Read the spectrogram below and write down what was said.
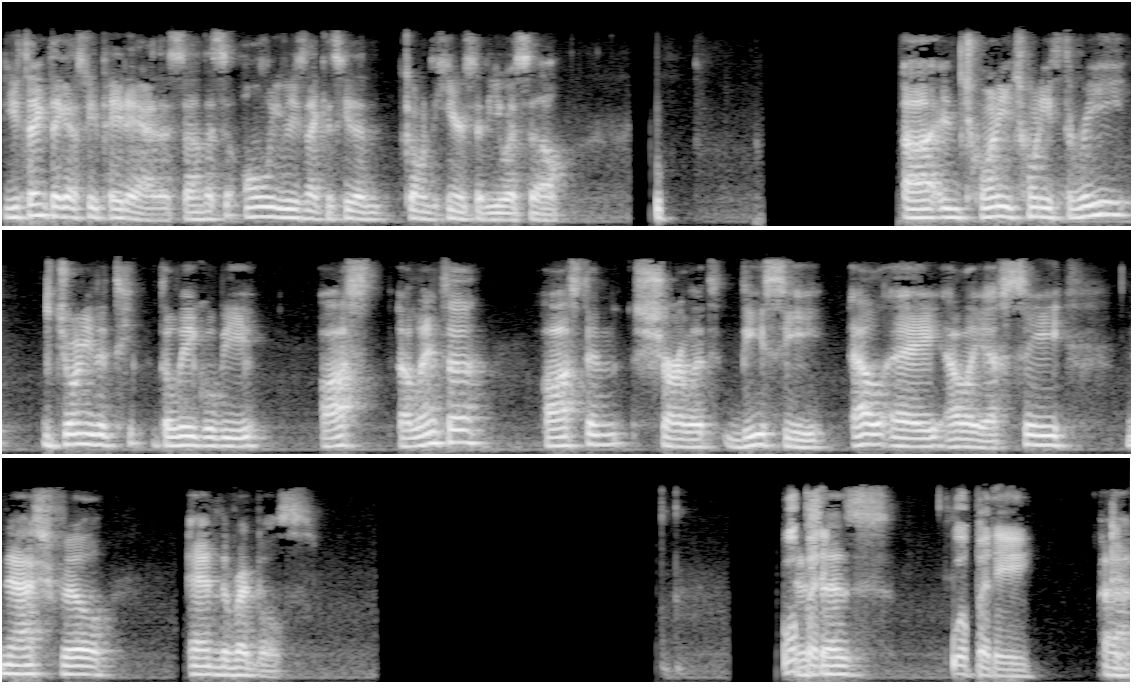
you think they got a sweet payday out of this? Huh? That's the only reason I can see them going to here instead of USL. Uh, in 2023, joining the t- the league will be Aust- Atlanta, Austin, Charlotte, DC, LA, LAFC, Nashville, and the Red Bulls. And it says whoopity. Uh,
